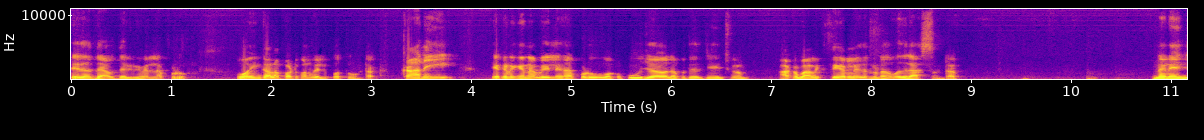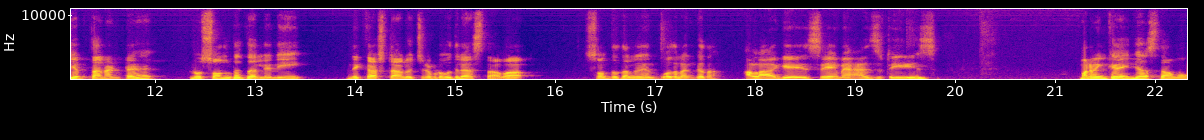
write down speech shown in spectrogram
ఏదైనా దేవత దగ్గరికి వెళ్ళినప్పుడు. ఓ ఇంకా అలా పట్టుకొని వెళ్ళిపోతూ ఉంటారు. కానీ ఎక్కడికైనా వెళ్ళినప్పుడు ఒక పూజ లేకపోతే చేయించుకున్న అక్కడ వాళ్ళకి తీరలేదు అనుకుంటే వదిలేస్తుంటారు. నేనేం చెప్తానంటే నువ్వు సొంత తల్లిని నీ కష్టాలు వచ్చినప్పుడు వదిలేస్తావా? సొంత తల్లిని వదలం కదా? అలాగే సేమ్ యాజ్ ఇట్ ఈజ్ మనం ఇంకా ఏం చేస్తాము?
